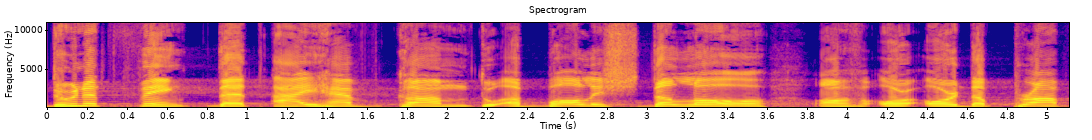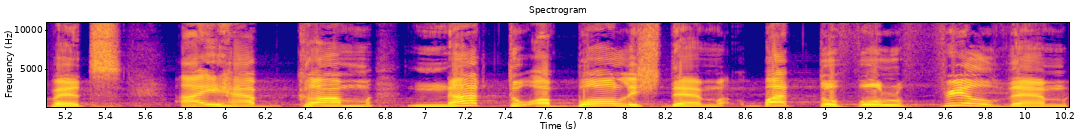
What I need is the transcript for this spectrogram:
Do not think that I have come to abolish the law of, or, or the prophets. I have come not to abolish them, but to fulfill them.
